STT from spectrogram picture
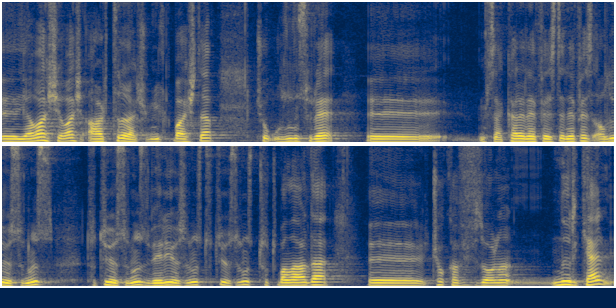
e, yavaş yavaş artırarak çünkü ilk başta çok uzun süre e, mesela kare nefeste nefes alıyorsunuz tutuyorsunuz, veriyorsunuz, tutuyorsunuz. Tutmalarda e, çok hafif zorlanırken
